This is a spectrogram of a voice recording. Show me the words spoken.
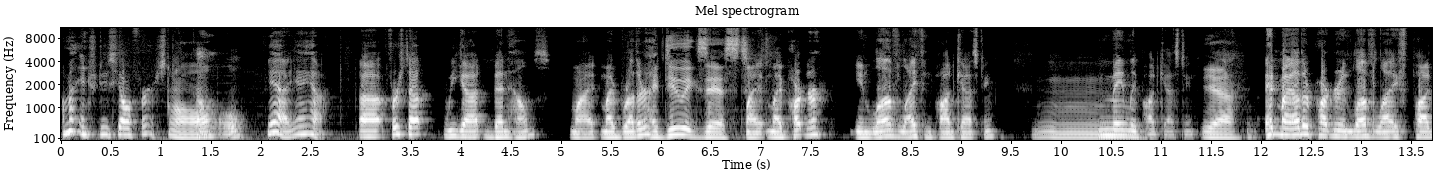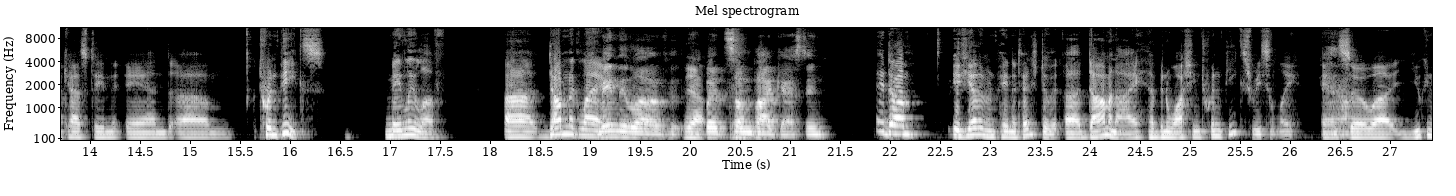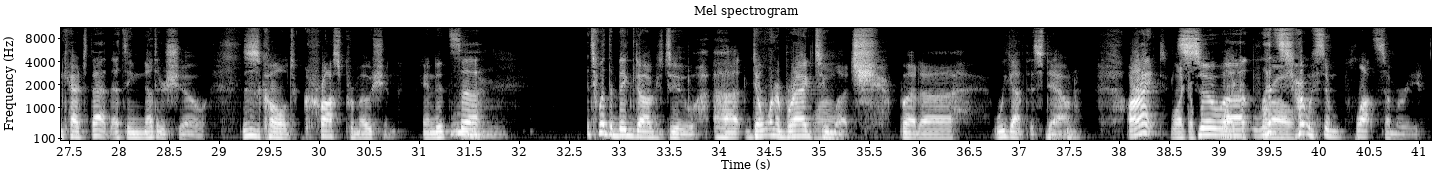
I'm gonna introduce y'all first. Aw. Oh. Yeah, yeah, yeah. Uh, first up, we got Ben Helms, my my brother, I do exist. my my partner in love, life, and podcasting. Mainly podcasting, yeah. and my other partner in love, life, podcasting, and um, Twin Peaks. Mainly love. Uh, Dominic Lang. Mainly love, Yeah. but some podcasting. Hey Dom, if you haven't been paying attention to it, uh, Dom and I have been watching Twin Peaks recently, and Yeah. so uh, you can catch that. That's another show. This is called Cross Promotion, and it's uh, Hmm. it's what the big dogs do. Uh, don't want to brag too much, but uh, we got this down. All right, Like a- so like uh, let's start with some plot summary.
